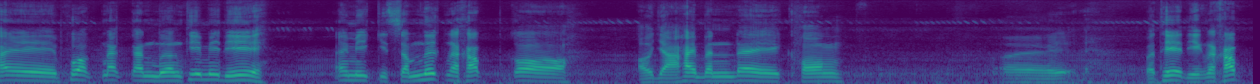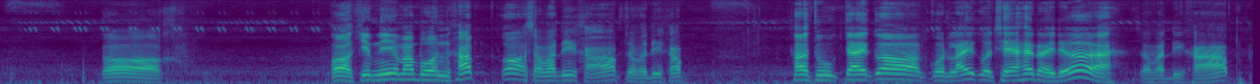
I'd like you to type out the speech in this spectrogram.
ให้พวกนักการเมืองที่ไม่ดี ให้มีจิตสำนึกนะครับ ก็เอาอย่าให้มันได้ครองอประเทศอีกนะครับ ก็ก็คลิปนี้มาบนครับ ก็สวัสดีครับ สวัสดีครับ ถ้าถูกใจก็กดไลค์กดแชร์ให้หน่อยเด้อ สวัสดีครับ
